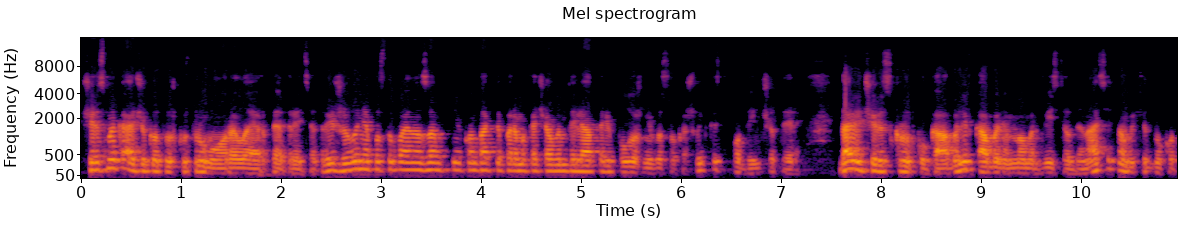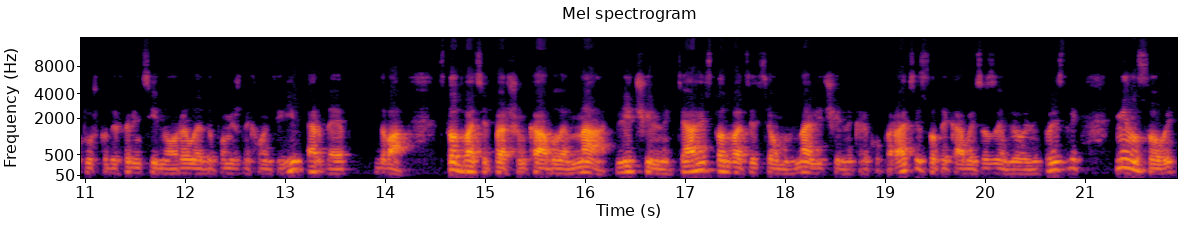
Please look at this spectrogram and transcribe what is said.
через смикаючу котушку струмового реле РТ-33 живлення поступає на замкнені контакти перемикача вентиляторів, положені висока швидкість 1.4. Далі через скрутку кабелів, кабелем номер 211 на вихідну котушку диференційного реле допоміжних ланцюгів РДФ-2. 121 кабелем на лічильник тяги, 127 на лічильник рекуперації, сотий кабель заземлювальний пристрій, мінусовий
